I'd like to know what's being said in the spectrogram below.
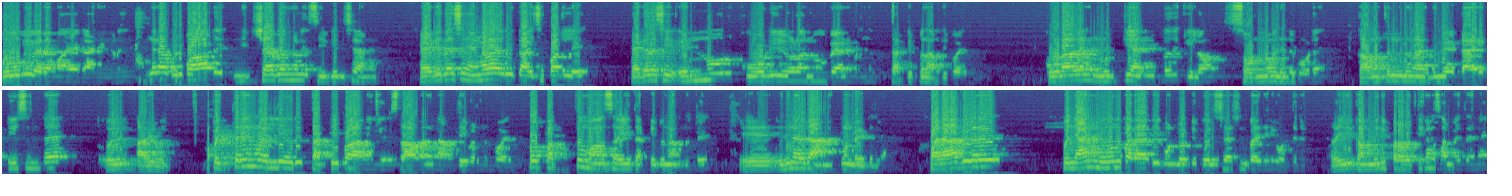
ഭൂമിപരമായ കാര്യങ്ങൾ അങ്ങനെ ഒരുപാട് നിക്ഷേപങ്ങൾ സ്വീകരിച്ചാണ്. ഏകദേശം ഞങ്ങളെ ഒരു കാഴ്ചപ്പാടിൽ ഏകദേശം എണ്ണൂറ് കോടിയോളം രൂപയാണ് ഇവിടുന്ന് തട്ടിപ്പ് നടത്തിപ്പോയത് കൂടാതെ നൂറ്റി അൻപത് കിലോ സ്വർണം ഇതിന്റെ കൂടെ. കമത്തിൽ ഇതിന്റെ ഡയറക്ടേഴ്സിന്റെ ഒരു അറിവ്. അപ്പൊ ഇത്രയും വലിയ ഒരു തട്ടിപ്പാണ് ഈ ഒരു സ്ഥാപനം നടത്തി ഇവിടുന്ന് പോയത്. ഇപ്പൊ പത്ത് മാസമായി തട്ടിപ്പ് നടന്നിട്ട് ഇതിനൊരു അനക്കം ഉണ്ടായിട്ടില്ല. പരാതികൾ ഇപ്പൊ ഞാൻ മൂന്ന് പരാതി കൊണ്ടോട്ടി പോലീസ് സ്റ്റേഷൻ പരിധിയിൽ കൊടുത്തിട്ടുണ്ട്. ഈ കമ്പനി പ്രവർത്തിക്കുന്ന സമയത്ത് തന്നെ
